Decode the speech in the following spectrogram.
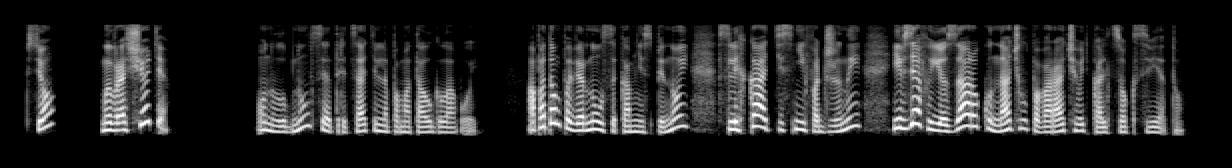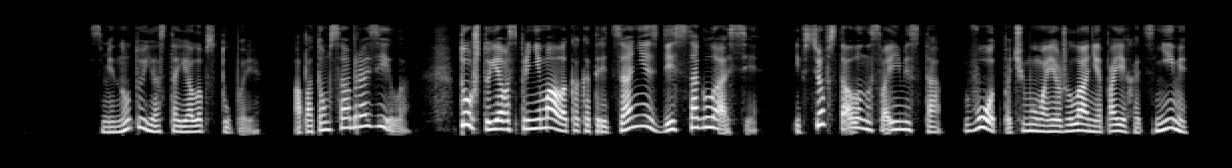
«Все? Мы в расчете? Он улыбнулся и отрицательно помотал головой. а потом повернулся ко мне спиной, слегка оттеснив от жены и, взяв ее за руку, начал поворачивать кольцо к свету. С минуту я стояла в ступоре, а потом сообразила. То, что я воспринимала как отрицание, здесь согласие. И все встало на свои места. Вот почему мое желание поехать с ними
